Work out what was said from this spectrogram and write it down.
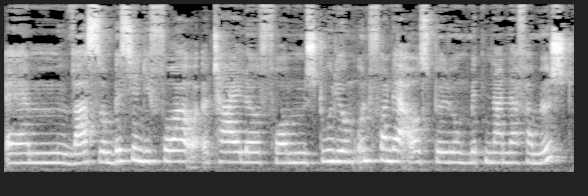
ähm, was so ein bisschen die Vorteile vom Studium und von der Ausbildung miteinander vermischt,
